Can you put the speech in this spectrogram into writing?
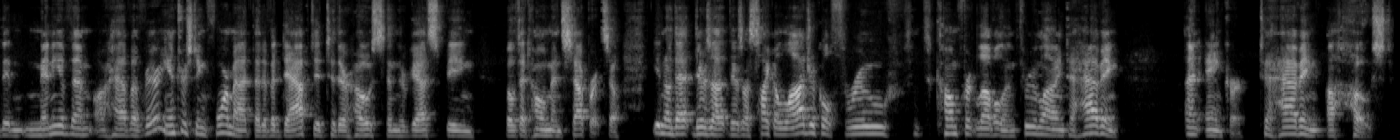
the, many of them have a very interesting format that have adapted to their hosts and their guests being both at home and separate. So, you know, that there's a, there's a psychological through comfort level and through line to having an anchor, to having a host,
